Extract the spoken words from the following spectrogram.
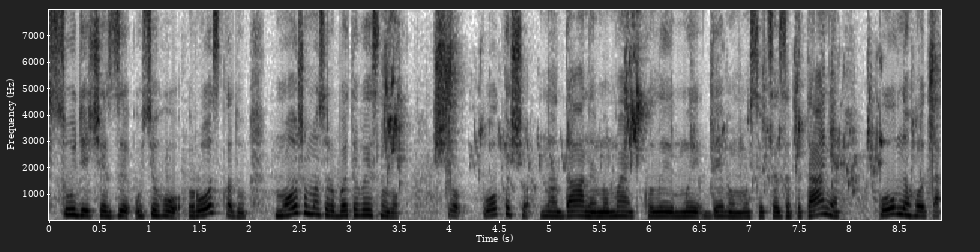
Судячи з усього розкладу, можемо зробити висновок, що поки що на даний момент, коли ми дивимося це запитання, повного та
